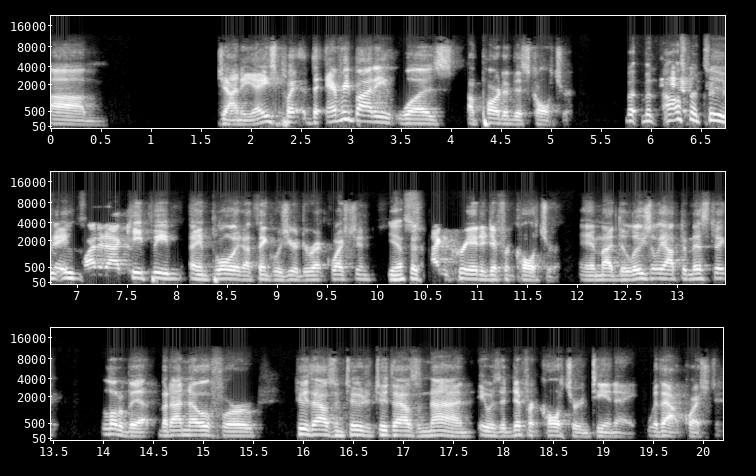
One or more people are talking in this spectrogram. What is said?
Um, Johnny Ace played. The, everybody was a part of this culture. But but also too, Hey, why did I keep him employed? I think was your direct question. yes, Because I can create a different culture. Am I delusionally optimistic? A little bit, but I know for 2002 to 2009, it was a different culture in TNA without question.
